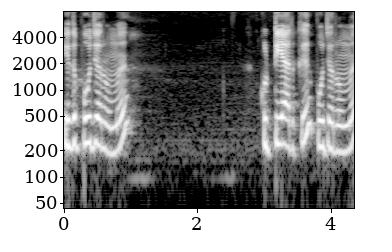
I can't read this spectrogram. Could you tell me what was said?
இது பூஜை ரூமு குட்டியாக இருக்குது பூஜை ரூமு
